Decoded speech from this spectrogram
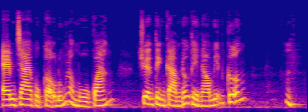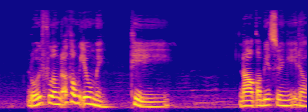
Em trai của cậu đúng là mù quáng. Chuyện tình cảm đâu thể nào miễn cưỡng. đối phương đã không yêu mình, thì nó có biết suy nghĩ đâu.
